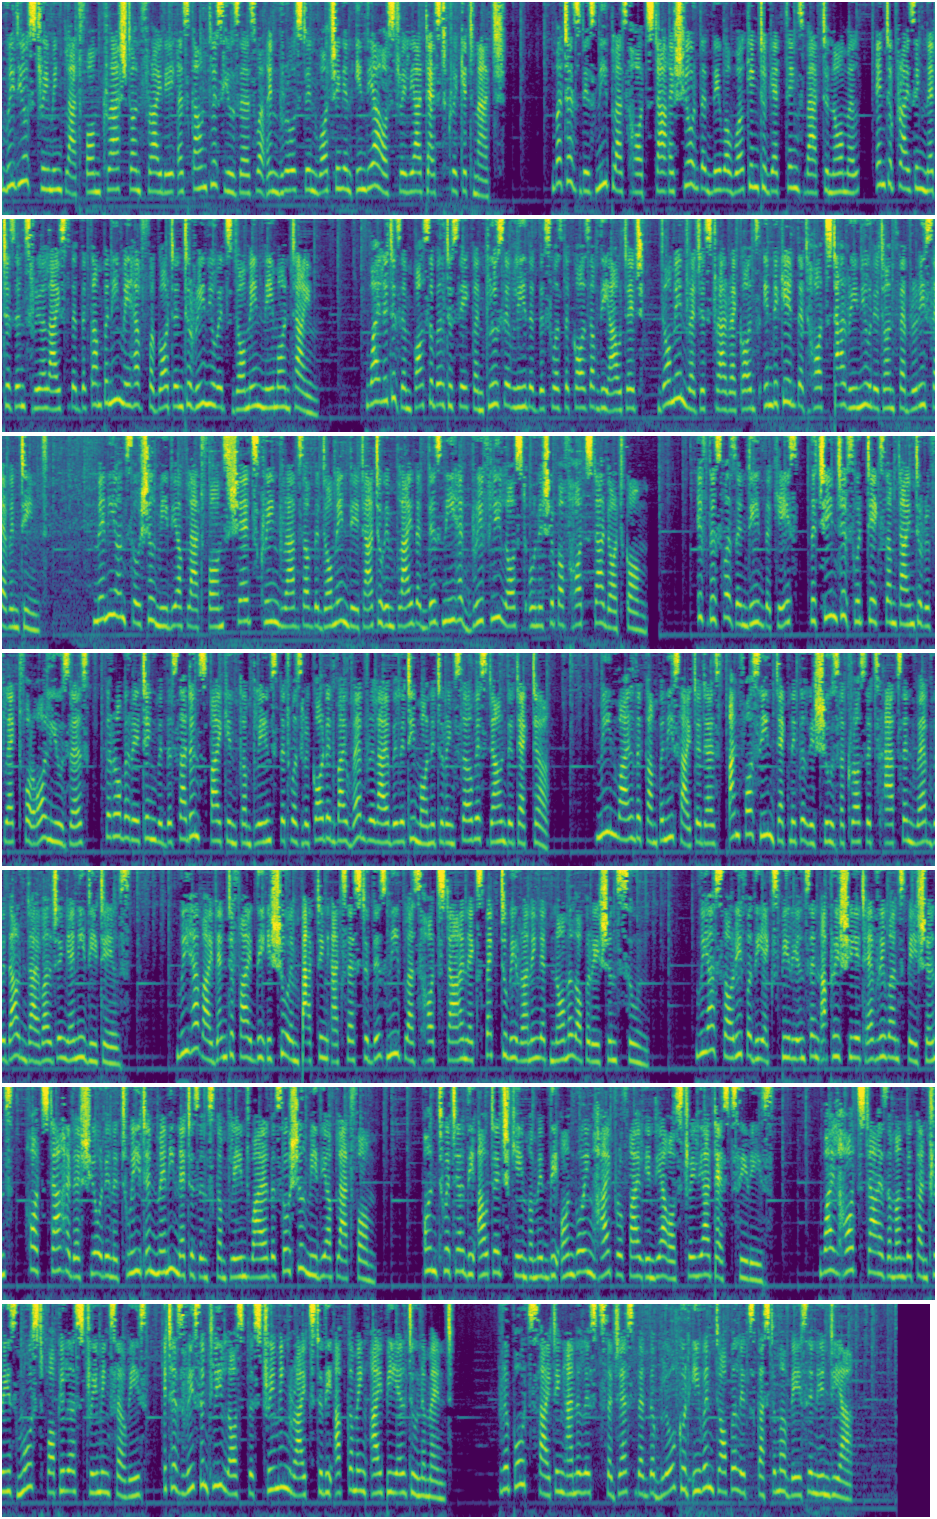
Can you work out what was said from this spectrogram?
Video streaming platform crashed on Friday as countless users were engrossed in watching an India-Australia test cricket match. But as Disney Plus Hotstar assured that they were working to get things back to normal, enterprising netizens realized that the company may have forgotten to renew its domain name on time. While it is impossible to say conclusively that this was the cause of the outage, domain registrar records indicate that Hotstar renewed it on February 17. Many on social media platforms shared screen grabs of the domain data to imply that Disney had briefly lost ownership of Hotstar.com. If this was indeed the case, the changes would take some time to reflect for all users, corroborating with the sudden spike in complaints that was recorded by Web Reliability Monitoring Service Down Detector. Meanwhile the company cited as unforeseen technical issues across its apps and web without divulging any details. We have identified the issue impacting access to Disney Plus Hotstar and expect to be running at normal operations soon. We are sorry for the experience and appreciate everyone's patience, Hotstar had assured in a tweet and many netizens complained via the social media platform. On Twitter the outage came amid the ongoing high-profile India-Australia Test series. While Hotstar is among the country's most popular streaming service, it has recently lost the streaming rights to the upcoming IPL tournament. Reports citing analysts suggest that the blow could even topple its customer base in India.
